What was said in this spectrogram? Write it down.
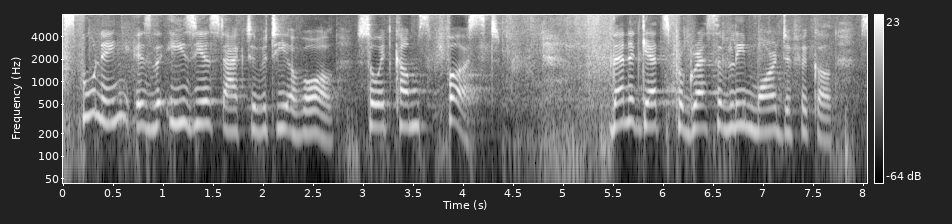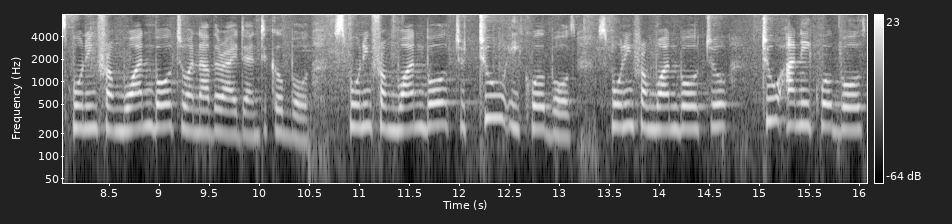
Spooning is the easiest activity of all, so it comes first. Then it gets progressively more difficult. Spooning from one bowl to another identical bowl. Spooning from one bowl to two equal bowls. Spooning from one bowl to two unequal bowls.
